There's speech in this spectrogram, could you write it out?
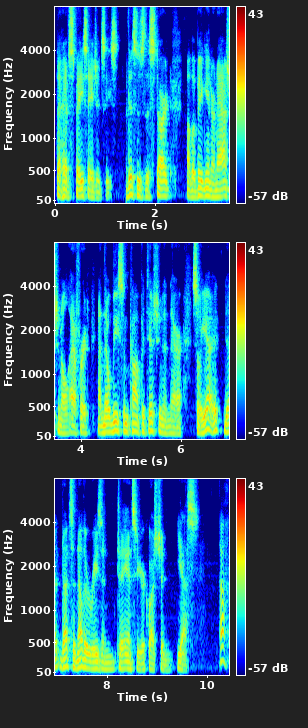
that have space agencies. This is the start of a big international effort, and there'll be some competition in there. So, yeah, it, that, that's another reason to answer your question yes. Oh,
